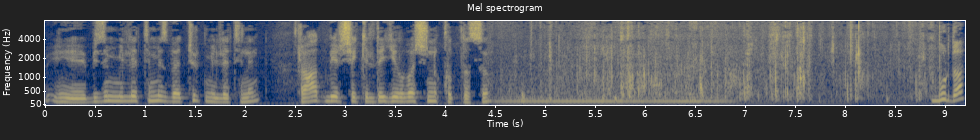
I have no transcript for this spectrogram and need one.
e, bizim milletimiz ve Türk milletinin rahat bir şekilde yılbaşını kutlasın. Burada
